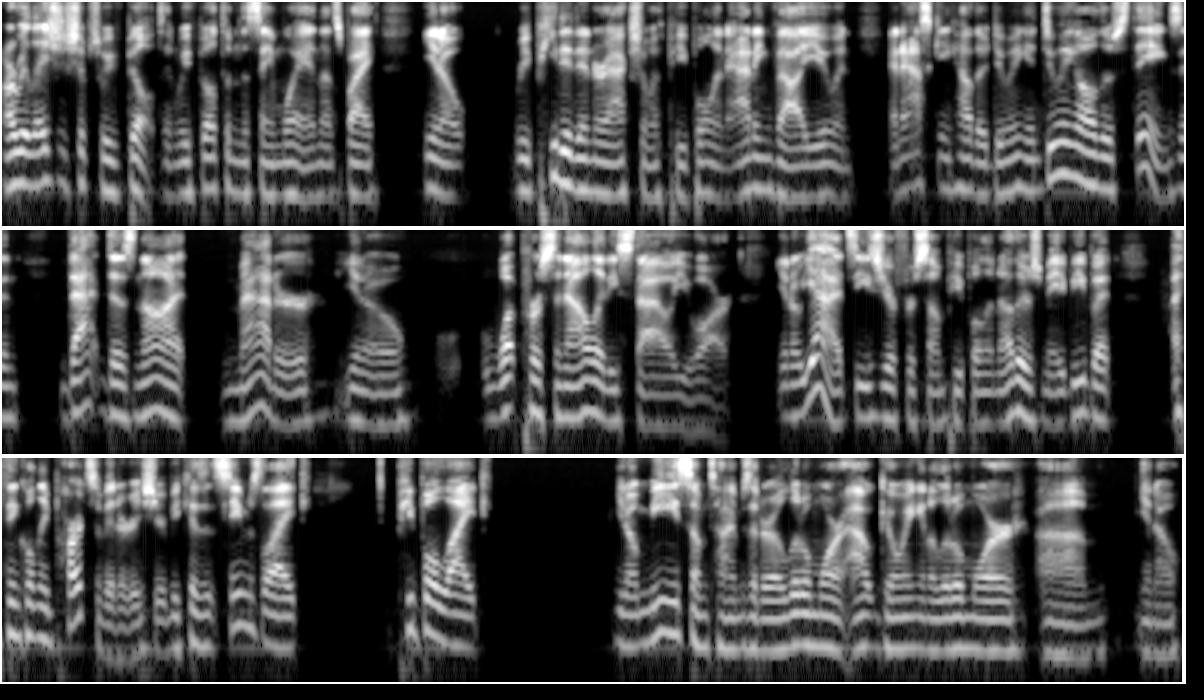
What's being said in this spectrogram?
are relationships we've built, and we've built them the same way. And that's by, you know, repeated interaction with people and adding value and, and asking how they're doing and doing all those things. And that does not matter, you know, what personality style you are. You know, yeah, it's easier for some people than others, maybe, but I think only parts of it are easier because it seems like people like you know me sometimes that are a little more outgoing and a little more um, you know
